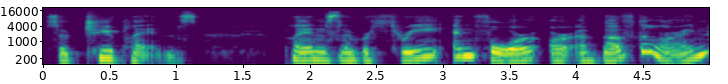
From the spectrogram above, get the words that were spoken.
So, two plans. Plans number three and four are above the line.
